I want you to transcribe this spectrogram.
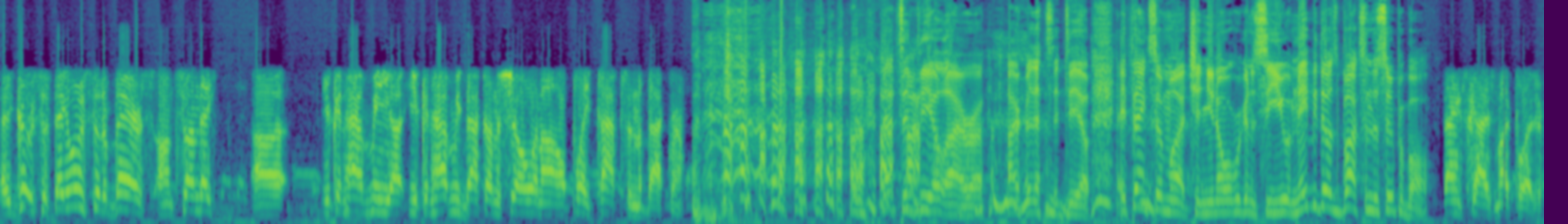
hey Goose, if they lose to the Bears on Sunday, uh, you can have me. Uh, you can have me back on the show, and I'll play taps in the background. That's a deal, Ira. Ira, that's a deal. Hey, thanks so much. And you know what? We're going to see you and maybe those Bucs in the Super Bowl. Thanks, guys. My pleasure.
